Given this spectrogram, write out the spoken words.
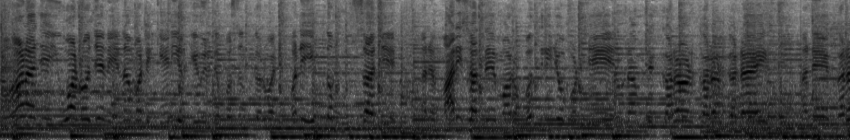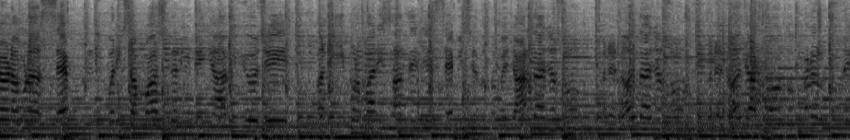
ઘણા જે યુવાનો છે ને, એના માટે કેરિયર કેવી રીતે પસંદ કરવાની? મને એકદમ ઉત્સાહ છે. અને મારી સાથે મારો ભત્રીજો પણ છે. એનું નામ છે કરણ કરણ ગડાઈ અને કરણ હમણાં સેફની પરીક્ષા પાસ કરીને અહીંયા આવી ગયો છે. અને એ પણ મારી સાથે છે સેફ વિશે. તો તમે જાણતા જશો અને નતા જશો અને ન જાણતા હો તો કરણ તમને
